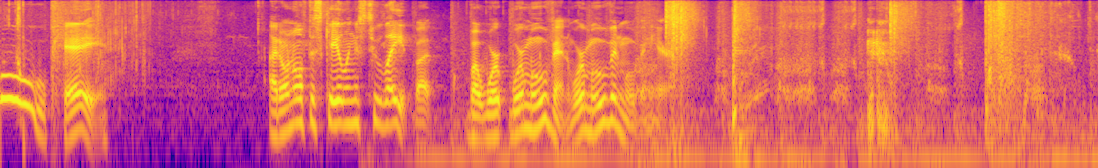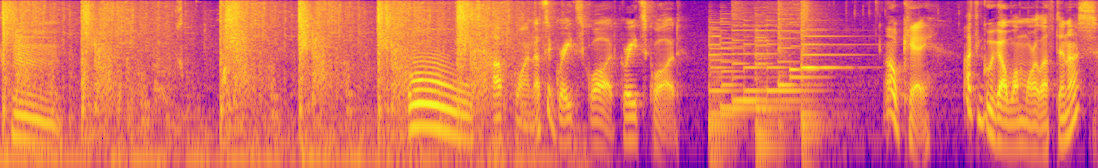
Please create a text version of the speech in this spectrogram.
Ooh, okay. I don't know if the scaling is too late, but but we're we're moving. We're moving, moving here. hmm. Ooh, tough one. That's a great squad. Great squad. Okay. I think we got one more left in us.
